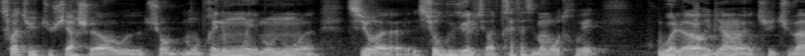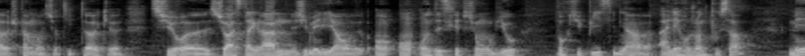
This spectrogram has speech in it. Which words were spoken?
soit tu, cherches euh, sur mon prénom et mon nom euh, sur, euh, sur Google, tu vas très facilement me retrouver. Ou alors, eh bien, tu, vas, je sais pas moi, sur TikTok, sur, sur Instagram, j'ai mes liens en, description, en bio, pour que tu puisses eh bien, aller rejoindre tout ça. Mais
